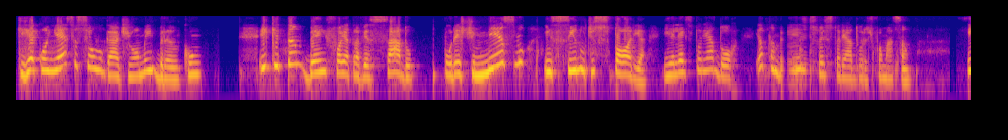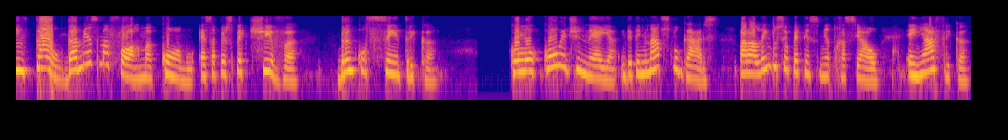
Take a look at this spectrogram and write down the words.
que reconhece o seu lugar de homem branco e que também foi atravessado por este mesmo ensino de história. E ele é historiador. Eu também sou historiadora de formação. Então, da mesma forma como essa perspectiva brancocêntrica colocou Edneia em determinados lugares, para além do seu pertencimento racial, em África,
